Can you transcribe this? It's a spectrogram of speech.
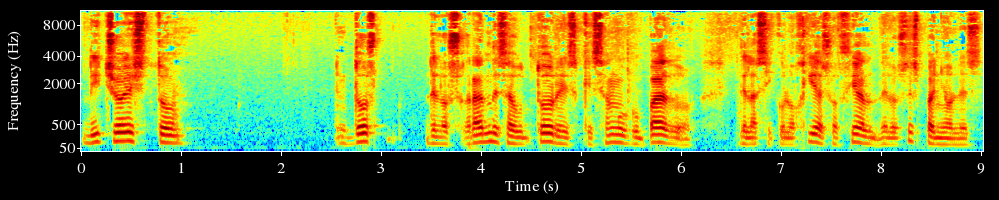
dicho esto, dos de los grandes autores que se han ocupado de la psicología social de los españoles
